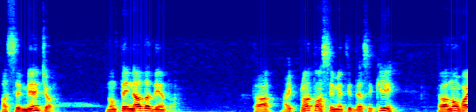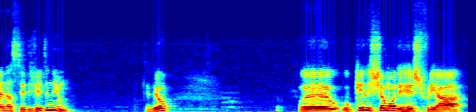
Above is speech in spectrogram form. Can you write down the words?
a semente, ó, não tem nada dentro. Tá? Aí planta uma semente dessa aqui, ela não vai nascer de jeito nenhum. Entendeu? É, o que eles chamam de resfriar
